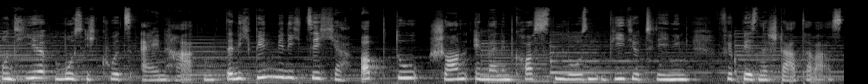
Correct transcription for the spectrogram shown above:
Und hier muss ich kurz einhaken, denn ich bin mir nicht sicher, ob du schon in meinem kostenlosen Videotraining für Business Starter warst.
